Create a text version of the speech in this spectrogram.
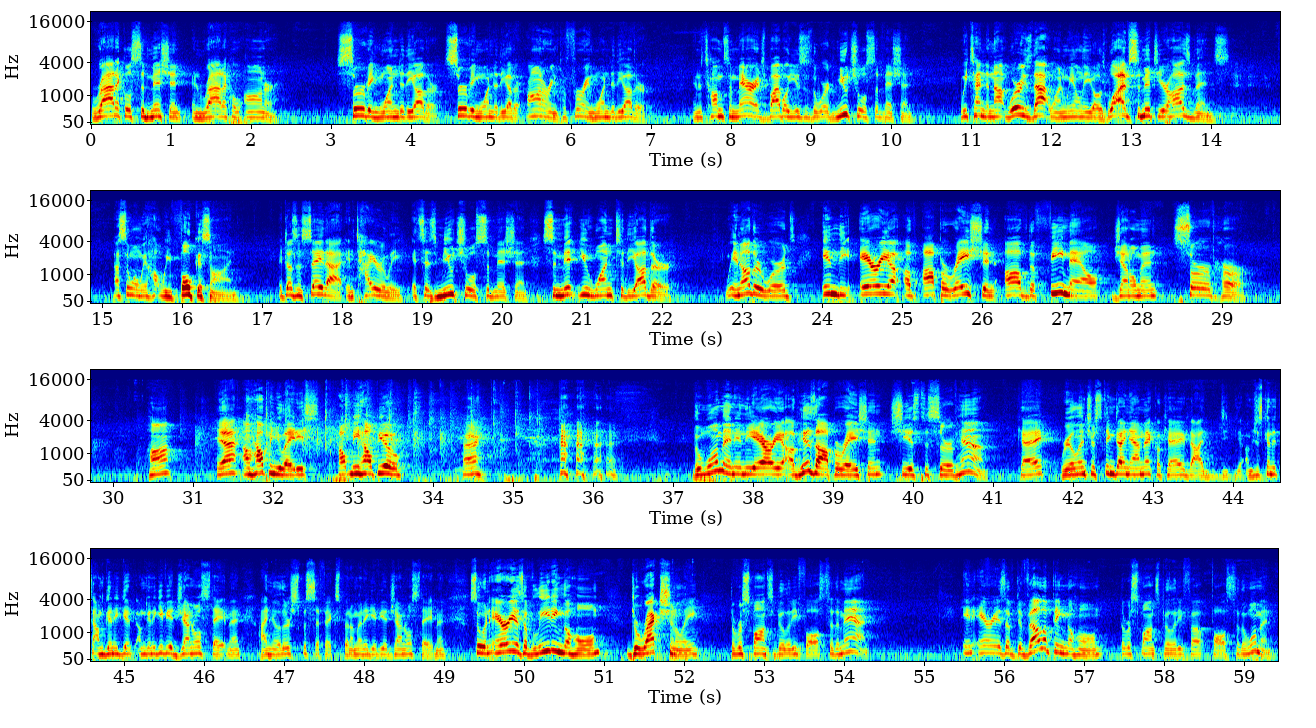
radical submission and radical honor. Serving one to the other, serving one to the other, honoring, preferring one to the other. And when it comes to marriage, Bible uses the word mutual submission. We tend to not, where's that one? We only goes, wives submit to your husbands. That's the one we, we focus on. It doesn't say that entirely. It says mutual submission. Submit you one to the other. In other words, in the area of operation of the female gentleman, serve her. Huh? Yeah, I'm helping you, ladies. Help me help you. Okay? the woman in the area of his operation, she is to serve him. Okay, real interesting dynamic. Okay, I, am just gonna I'm gonna give I'm gonna give you a general statement. I know there's specifics, but I'm gonna give you a general statement. So in areas of leading the home directionally, the responsibility falls to the man. In areas of developing the home, the responsibility fa- falls to the woman.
